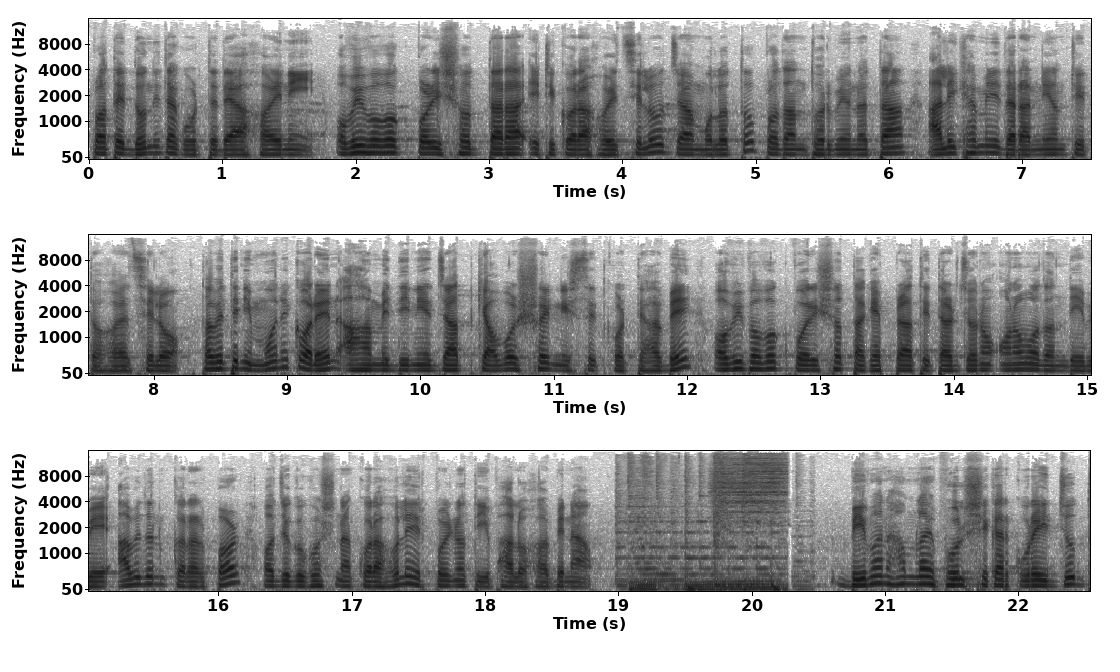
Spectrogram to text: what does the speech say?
প্রতিদ্বন্দ্বিতা করতে দেওয়া হয়নি। অভিভাবক পরিষদ দ্বারা এটি করা হয়েছিল, যা মূলত প্রধান ধর্মীয় নেতা আলী খামিনি দ্বারা নিয়ন্ত্রিত হয়েছিল। তবে তিনি মনে করেন আহমেদিনিজাদকে অবশ্যই নিশ্চিত করতে হবে। অভিভাবক পরিষদ তাকে প্রার্থিতার জন্য অনুমোদন দেবে। আবেদন করার পর অযোগ্য ঘোষণা করা হলে এর পরিণতি ভালো হবে না। বিমান হামলায় ভুল স্বীকার করেই যুদ্ধ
